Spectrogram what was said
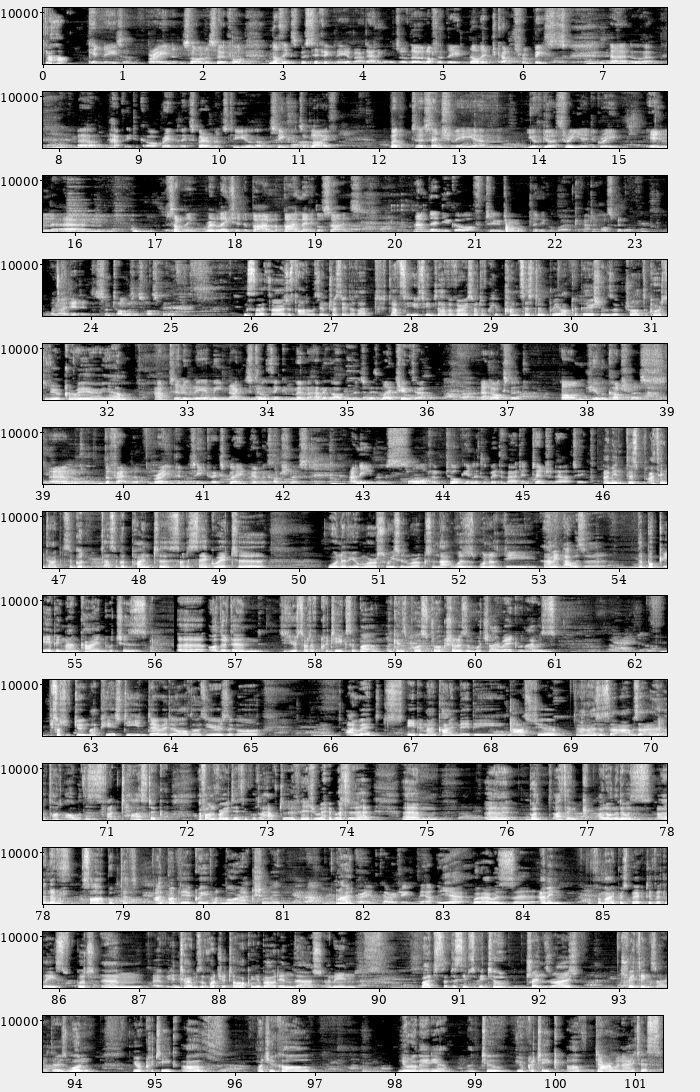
Uh-huh. kidneys and brain and so on and so forth. Nothing specifically about animals, although a lot of the knowledge comes from beasts uh, who are uh, happy to cooperate with experiments to yield up the secrets of life. But essentially, um, you do a three year degree in um, something related to bio- biomedical science, and then you go off to do your clinical work at a hospital. And I did it at St Thomas's Hospital. So I just thought it was interesting that, that that's you seem to have a very sort of consistent preoccupations throughout the course of your career. Yeah. Absolutely. I mean, I can still think of remember having arguments with my tutor at Oxford on human consciousness and the fact that the brain didn't seem to explain human consciousness, and even sort of talking a little bit about intentionality. I mean, this. I think that's a good. That's a good point to sort of segue to one of your most recent works, and that was one of the. I mean, that was a the book "Aping Mankind," which is uh, other than your sort of critiques about against post structuralism, which I read when I was sort of doing my PhD in Derrida all those years ago. I read Aping Mankind maybe last year, and I just I was I thought, oh, well, this is fantastic. I found it very difficult, to have to admit, but uh, um, uh, but I think I don't think there was. I never saw a book that I probably agreed with more actually. Right? Very encouraging. Yeah. Yeah, but I was. Uh, I mean, from my perspective at least. But um, in terms of what you're talking about in that, I mean, right. So there seems to be two trends, right? Three things. Sorry. There's one, your critique of what you call neuromania, and two, your critique of Darwinitis,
